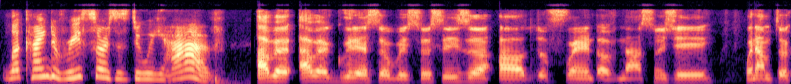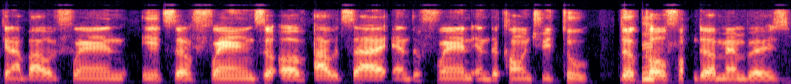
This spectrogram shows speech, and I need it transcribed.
what kind of resources do we have? Our our greatest resources are the friend of N a Sonje. When I'm talking about friend, it's a friends of outside and the friend in the country too. The Mm. co-founder members,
